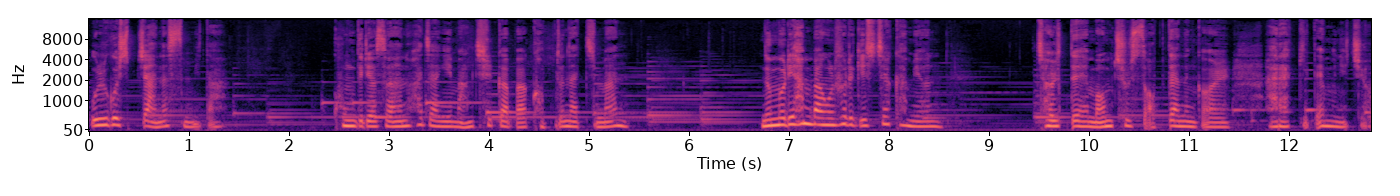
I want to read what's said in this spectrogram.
울고 싶지 않았습니다. 공들여서 한 화장이 망칠까봐 겁도 났지만 눈물이 한 방울 흐르기 시작하면 절대 멈출 수 없다는 걸 알았기 때문이죠.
